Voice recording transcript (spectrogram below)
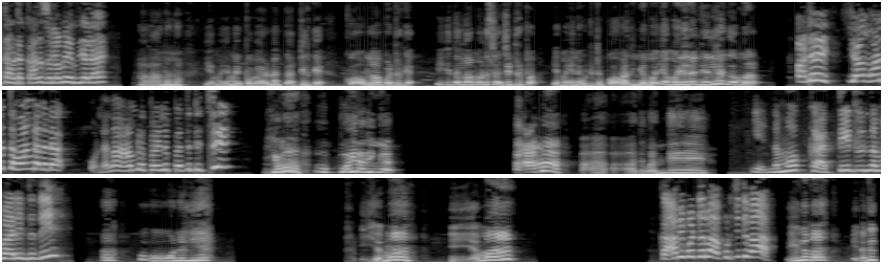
அத அவட்ட காது சொல்லாம இருங்கல ஆமாம்மா. ஏமா ஏமா இப்ப வேற நான் கத்திருக்கேன் கோவம்லாம் போட்டிருக்கேன். இதெல்லாம் மனசு வச்சுட்டு இருப்பா. ஏமா என்னை விட்டுட்டு போகாதீங்கம்மா. ஏமா என்ன நில்லுங்கம்மா. அடே என் மானத்தை வாங்காதடா. உன்னெல்லாம் ஆம்பளை பையனு பெத்துட்டுச்சு. போயிடாதீங்க. ஆமா அது வந்து என்னமோ கத்திட்டு இருந்த மாதிரி இருந்தது. ஒண்ணு இல்லையா. ஏமா ஏமா காபி போட்டு வா குடிச்சிட்டு வா. இல்லம்மா எனக்கு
